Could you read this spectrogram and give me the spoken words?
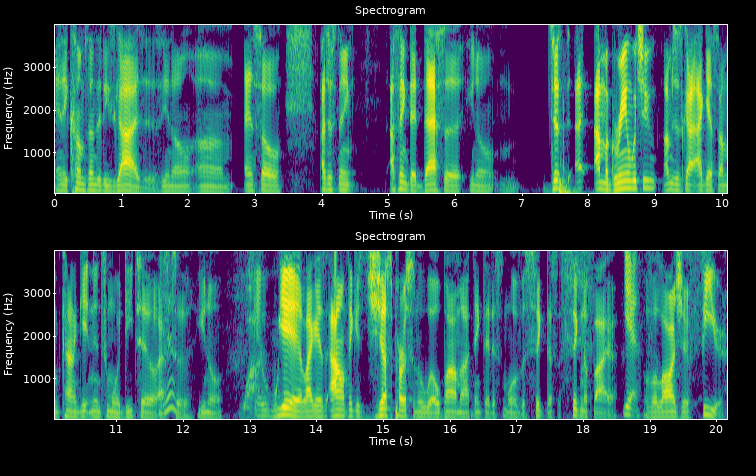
and it comes under these guises you know um, and so i just think i think that that's a you know just I, i'm agreeing with you i'm just got i guess i'm kind of getting into more detail as Yeah. to you know it- yeah, like it's, I don't think it's just personal with Obama. I think that it's more of a sig- that's a signifier Yeah. of a larger fear.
